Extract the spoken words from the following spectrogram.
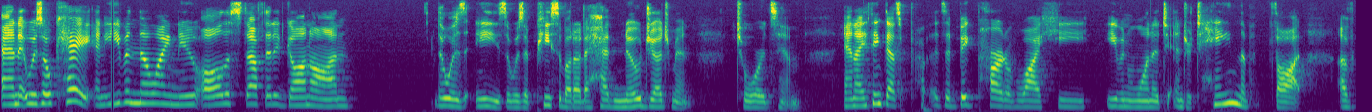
And it was okay. And even though I knew all the stuff that had gone on, there was ease, there was a peace about it. I had no judgment towards him. And I think that's it's a big part of why he even wanted to entertain the thought of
